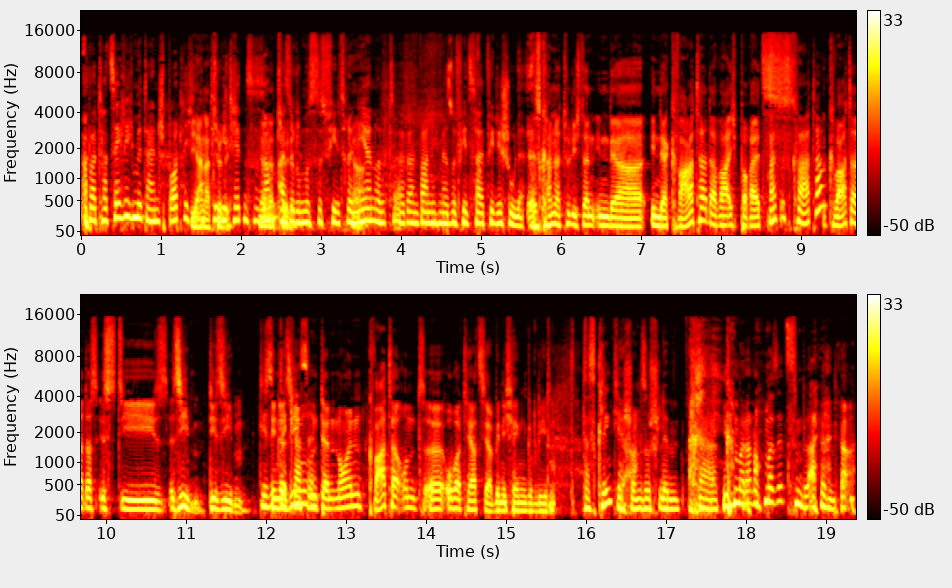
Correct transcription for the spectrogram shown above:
aber tatsächlich mit deinen sportlichen ja, Aktivitäten zusammen? Ja, also du musstest viel trainieren ja. und äh, dann war nicht mehr so viel Zeit für die Schule. Es kam natürlich dann in der in der Quarta, da war ich bereits. Was ist Quarta? Quarta, das ist die sieben, die sieben. Die in der sieben und der neun Quarta und äh, Obertertia bin ich hängen geblieben. Das klingt ja, ja. schon so schlimm. Da kann man dann auch mal sitzen bleiben. Ja.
